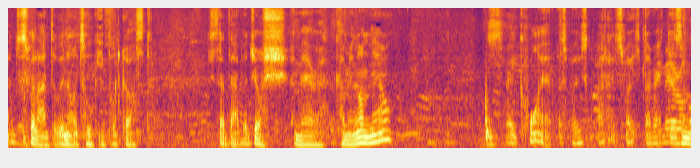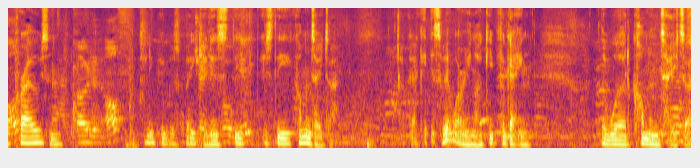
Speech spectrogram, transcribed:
I just will add that we're not a Torquay podcast. Just add that. But Josh Umerah coming on now. It's very quiet, I suppose. I don't suppose directors and pros and many people speaking is the is the commentator. Okay, It's a bit worrying. I keep forgetting the word commentator.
